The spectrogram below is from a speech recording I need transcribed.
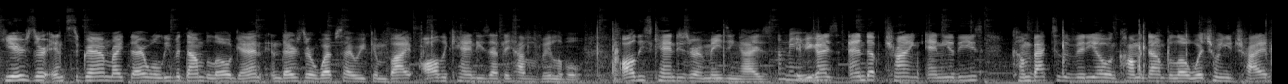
here's their Instagram right there. We'll leave it down below again. And there's their website where you can buy all the candies that they have available. All these candies are amazing, guys. amazing. If you guys end up trying any of these, come back to the video and comment down below which one you tried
